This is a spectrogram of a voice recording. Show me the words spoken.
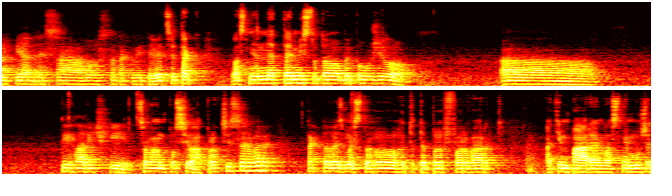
IP adresa, host a takové ty věci, tak vlastně nete místo toho, aby použilo uh, ty hlavičky, co vám posílá proxy server, tak to vezme z toho HTTP forward a tím pádem vlastně může,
